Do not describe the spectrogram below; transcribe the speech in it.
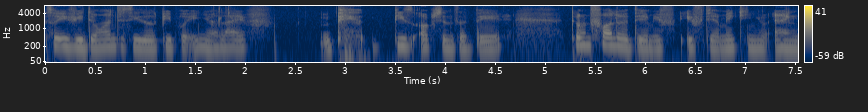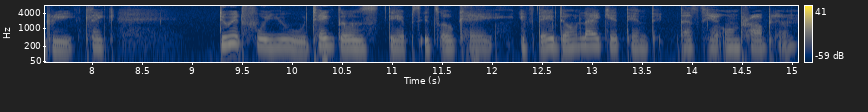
So if you don't want to see those people in your life, these options are there. Don't follow them if if they're making you angry. Like do it for you. Take those steps. It's okay. If they don't like it, then that's their own problem.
